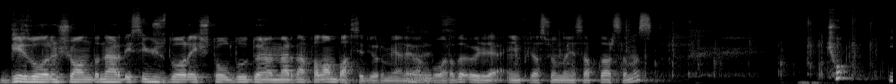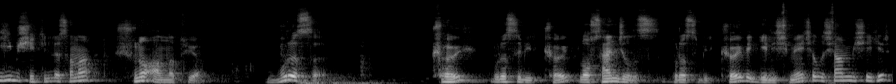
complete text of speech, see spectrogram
1 doların şu anda neredeyse 100 dolara eşit olduğu dönemlerden falan bahsediyorum yani ben Evet. bu arada. Öyle enflasyonla hesaplarsanız. Çok iyi bir şekilde sana şunu anlatıyor. Burası köy. Burası bir köy. Los Angeles burası bir köy ve gelişmeye çalışan bir şehir.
